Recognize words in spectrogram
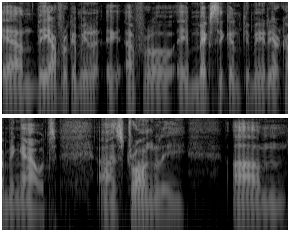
um, the Afro community, Afro uh, Mexican community are coming out uh, strongly um,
